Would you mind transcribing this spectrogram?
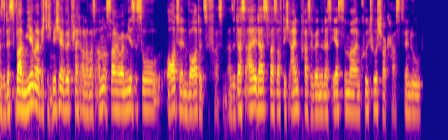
also das war mir immer wichtig. Michael wird vielleicht auch noch was anderes sagen, aber mir ist es so, Orte in Worte zu fassen. Also das all das, was auf dich einprasselt, wenn du das erste Mal einen Kulturschock hast, wenn du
